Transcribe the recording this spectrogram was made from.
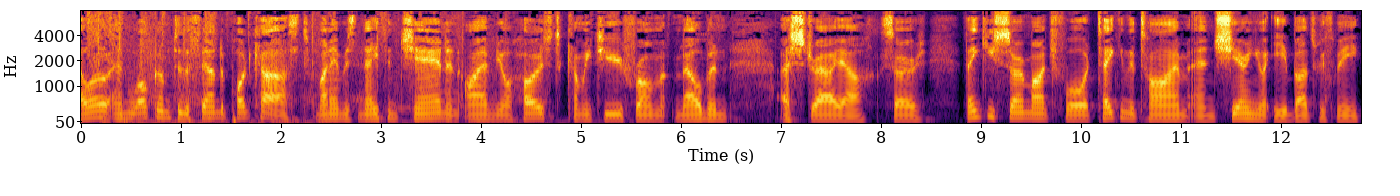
Hello and welcome to the Founder Podcast. My name is Nathan Chan and I am your host coming to you from Melbourne, Australia. So thank you so much for taking the time and sharing your earbuds with me.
